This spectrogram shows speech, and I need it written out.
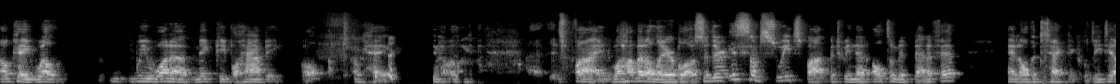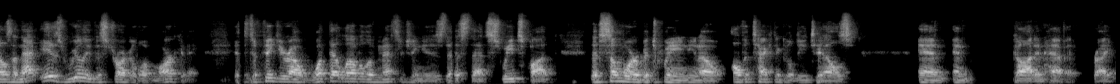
okay, well, we want to make people happy. Well, okay, you know, uh, it's fine. Well, how about a layer below? So there is some sweet spot between that ultimate benefit and all the technical details. And that is really the struggle of marketing is to figure out what that level of messaging is. That's that sweet spot that's somewhere between, you know, all the technical details and, and God in heaven, right?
